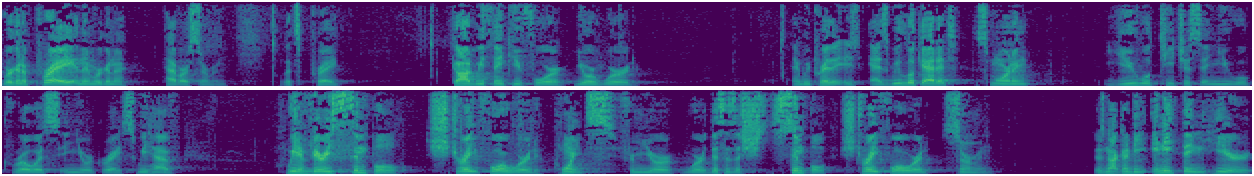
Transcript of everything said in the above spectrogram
We're going to pray, and then we're going to have our sermon. Let's pray. God, we thank you for your word. And we pray that as we look at it this morning, you will teach us and you will grow us in your grace. We have, we have very simple, straightforward points from your word. This is a sh- simple, straightforward sermon. There's not going to be anything here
